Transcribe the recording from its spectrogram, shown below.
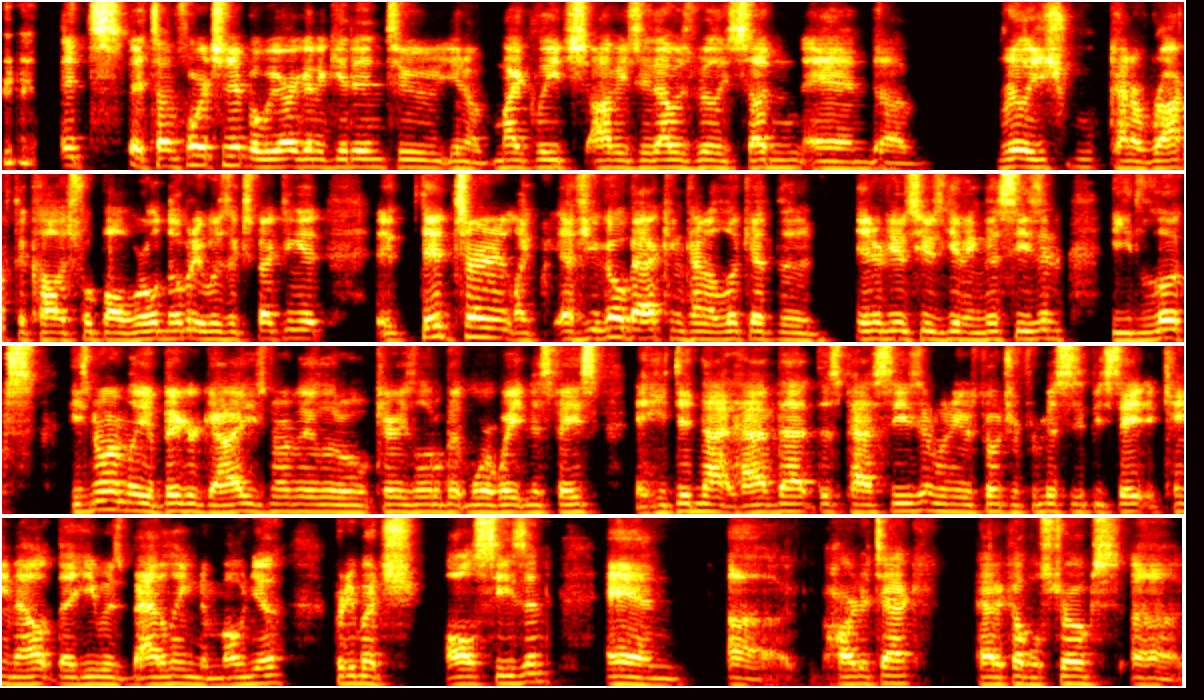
it's it's unfortunate, but we are going to get into you know Mike Leach. Obviously, that was really sudden and uh, really kind of rocked the college football world. Nobody was expecting it. It did turn like if you go back and kind of look at the interviews he was giving this season, he looks. He's normally a bigger guy. He's normally a little carries a little bit more weight in his face, and he did not have that this past season when he was coaching for Mississippi State. It came out that he was battling pneumonia pretty much all season and uh, heart attack. Had a couple strokes. Uh,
